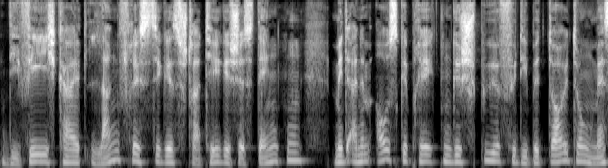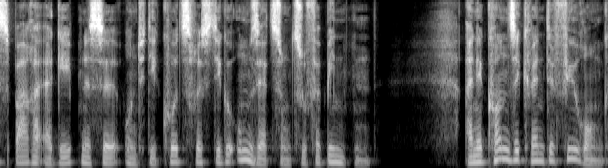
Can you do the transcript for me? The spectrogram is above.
Die Fähigkeit, langfristiges strategisches Denken mit einem ausgeprägten Gespür für die Bedeutung messbarer Ergebnisse und die kurzfristige Umsetzung zu verbinden. Eine konsequente Führung,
